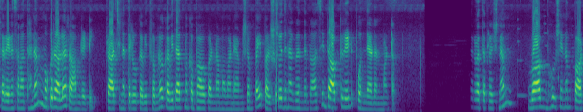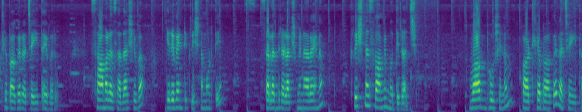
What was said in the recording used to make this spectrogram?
సరైన సమాధానం ముకురాల రామరెడ్డి. ప్రాచీన తెలుగు కవిత్వంలో కవితాత్మక భావ పరిణామం అనే అంశంపై పరిశోధన గ్రంథం రాసి డాక్టరేట్ పొందాడనమాట తర్వాత ప్రశ్న వాగ్భూషణం పాఠ్యభాగ రచయిత ఎవరు? సామల సదాశివ ఇరవెంటి కృష్ణమూర్తి సలంద్ర లక్ష్మీనారాయణ కృష్ణస్వామి ముదిరాజ్. వాగ్భూషణం పాఠ్యభాగ రచయిత.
